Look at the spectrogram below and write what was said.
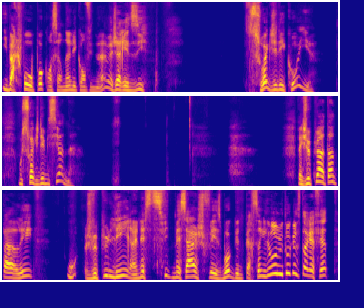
ne marche pas au pas concernant les confinements, mais j'aurais dit soit que j'ai des couilles, ou soit que je démissionne. Fait que je veux plus entendre parler ou je veux plus lire un estifi de message sur Facebook d'une personne qui dit Oh, mais toi, qu'est-ce que tu aurais fait?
